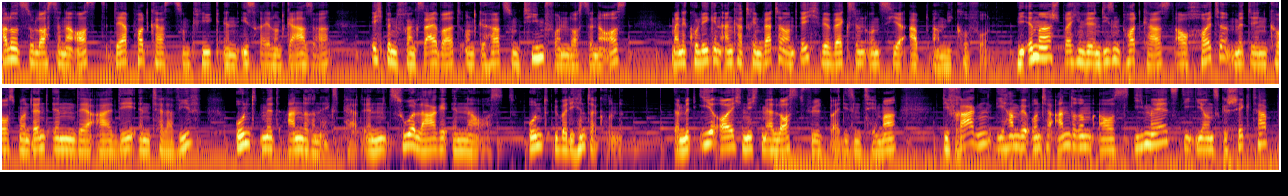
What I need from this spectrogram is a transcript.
Hallo zu Lost in der Ost, der Podcast zum Krieg in Israel und Gaza. Ich bin Frank Seibert und gehöre zum Team von Lost in der Ost. Meine Kollegin Ann-Kathrin Wetter und ich, wir wechseln uns hier ab am Mikrofon. Wie immer sprechen wir in diesem Podcast auch heute mit den KorrespondentInnen der ARD in Tel Aviv und mit anderen ExpertInnen zur Lage in Nahost und über die Hintergründe. Damit ihr euch nicht mehr lost fühlt bei diesem Thema. Die Fragen, die haben wir unter anderem aus E-Mails, die ihr uns geschickt habt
